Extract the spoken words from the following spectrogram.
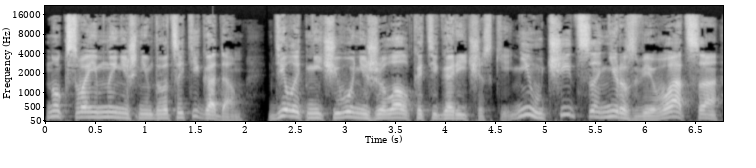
но к своим нынешним 20 годам делать ничего не желал категорически, ни учиться, ни развиваться,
